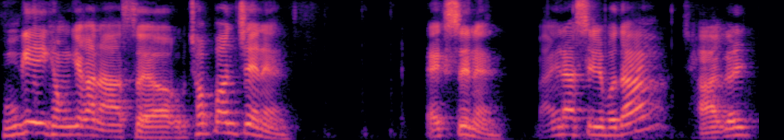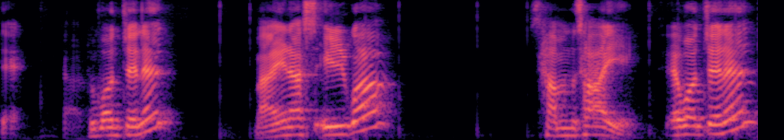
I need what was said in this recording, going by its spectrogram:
두 개의 경계가 나왔어요. 그럼 첫 번째는 x는 마이너스 1보다 작을 때. 자, 두 번째는 마이너스 1과 3 사이. 세 번째는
